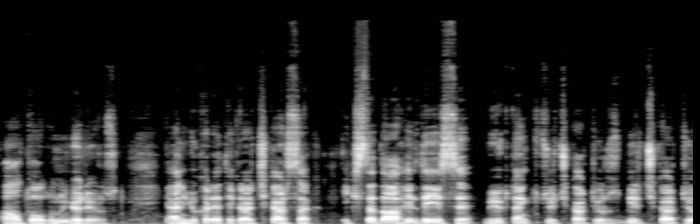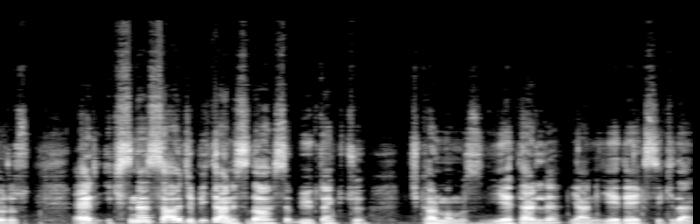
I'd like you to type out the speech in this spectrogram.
6 olduğunu görüyoruz. Yani yukarıya tekrar çıkarsak ikisi de dahil değilse büyükten küçüğü çıkartıyoruz. 1 çıkartıyoruz. Eğer ikisinden sadece bir tanesi dahilse büyükten küçüğü çıkarmamız yeterli. Yani 7 eksi 2'den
